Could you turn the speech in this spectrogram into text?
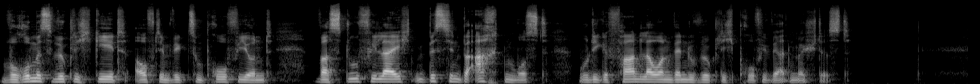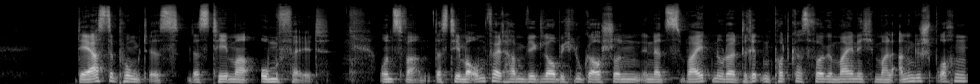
worum es wirklich geht auf dem Weg zum Profi und was du vielleicht ein bisschen beachten musst, wo die Gefahren lauern, wenn du wirklich Profi werden möchtest. Der erste Punkt ist das Thema Umfeld. Und zwar, das Thema Umfeld haben wir, glaube ich, Luca auch schon in der zweiten oder dritten Podcast-Folge, meine ich, mal angesprochen.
